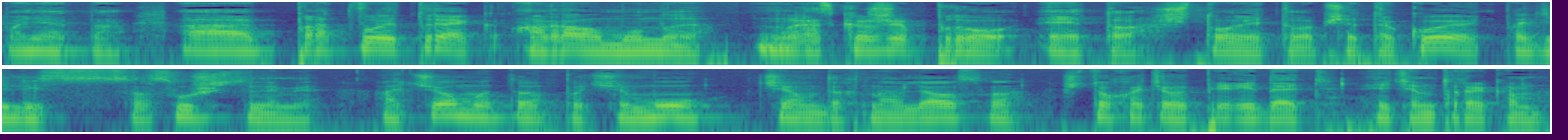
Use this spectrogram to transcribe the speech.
Понятно. А про твой трек «Орал Муны» расскажи про это. Что это вообще такое? Поделись со слушателями. О чем это, почему, чем вдохновлялся, что хотел передать этим треком.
